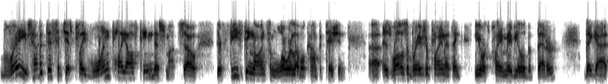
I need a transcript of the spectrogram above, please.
Braves, how about this, have just played one playoff team this month. So they're feasting on some lower level competition. Uh, as well as the Braves are playing, I think New York's playing maybe a little bit better. They got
